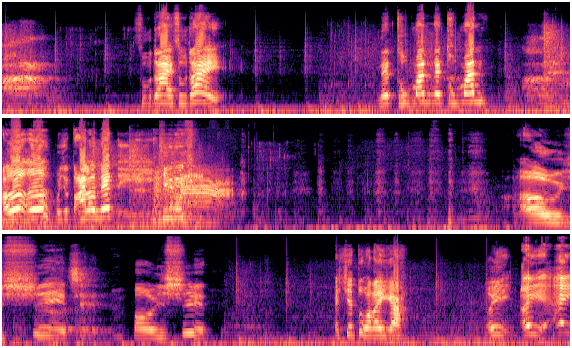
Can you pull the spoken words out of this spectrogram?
ว้าสู้ได้สู้ได้ เน็ตทุบมันเน็ตทุบมัน อ้าวเออเออมันจะตายแล้วเน็ตอีกทีนึงโอ้ shit โอ้ shit ไอเชี่ยตัวอะไรอีกอะเอ้ยเอ้ยเอ้ย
